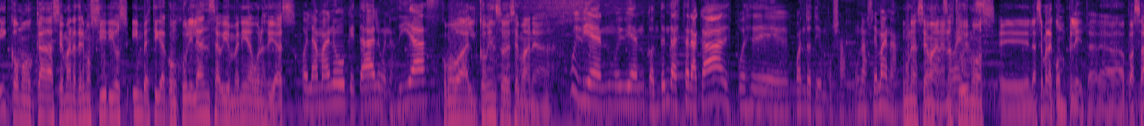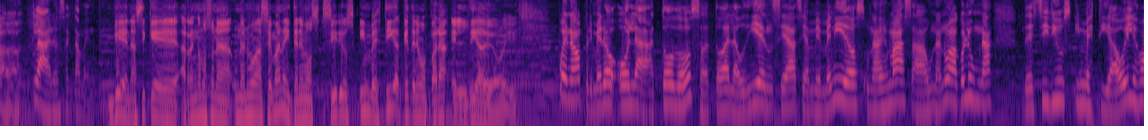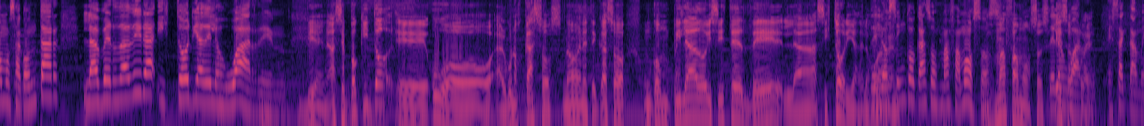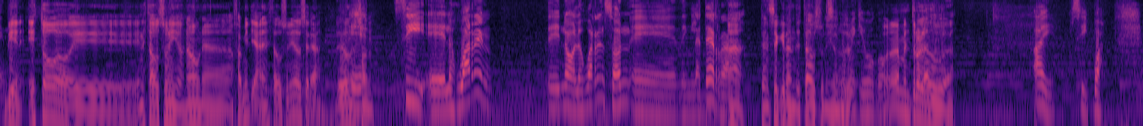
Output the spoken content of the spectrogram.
Y como cada semana tenemos Sirius Investiga con Juli Lanza. Bienvenida, buenos días. Hola Manu, ¿qué tal? Buenos días. ¿Cómo va el comienzo de semana? Muy bien, muy bien. Contenta de estar acá después de cuánto tiempo ya, una semana. Una semana, nos tuvimos eh, la semana completa, la pasada. Claro, exactamente. Bien, así que arrancamos una, una nueva semana y tenemos Sirius Investiga. ¿Qué tenemos para el día de hoy? Bueno, primero hola a todos, a toda la audiencia, sean bienvenidos una vez más a una nueva columna de Sirius Investiga. Hoy les vamos a contar la verdadera historia de los Warren. Bien, hace poquito eh, hubo algunos casos, ¿no? En este caso, un compilado hiciste de las historias de los de Warren. los cinco casos más famosos. Los más famosos, de los eso Warren, fue. exactamente. Bien, esto eh, en Estados Unidos, ¿no? ¿Una familia en Estados Unidos era? ¿De dónde Eh, son? Sí, eh, los Warren. eh, no, los Warren son eh, de Inglaterra. Ah, pensé que eran de Estados Unidos. Si no sé. me equivoco. Ahora me entró la duda. Ay, sí.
